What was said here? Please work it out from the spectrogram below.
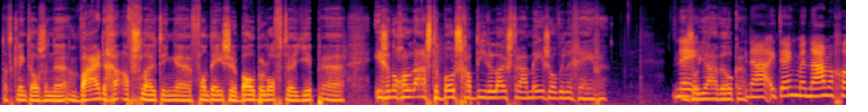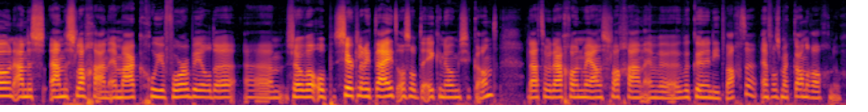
dat klinkt als een, een waardige afsluiting van deze bouwbelofte, Jip. is er nog een laatste boodschap die de luisteraar mee zou willen geven? Nee, en zo ja, welke? Nou, ik denk met name gewoon aan de, aan de slag gaan en maak goede voorbeelden. Um, zowel op circulariteit als op de economische kant. Laten we daar gewoon mee aan de slag gaan en we, we kunnen niet wachten. En volgens mij kan er al genoeg.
